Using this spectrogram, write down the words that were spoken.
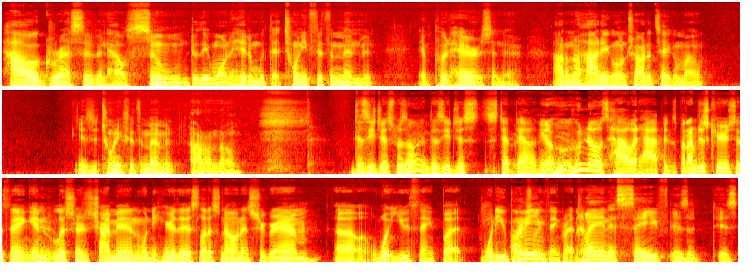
how aggressive and how soon do they want to hit him with that 25th Amendment and put Harris in there? I don't know how they're going to try to take him out. Is it 25th Amendment? I don't know. Does he just resign? Does he just step down? You know, who, who knows how it happens? But I'm just curious to think. And listeners, chime in when you hear this. Let us know on Instagram uh, what you think. But what do you personally I mean, think right now? playing it safe is a is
